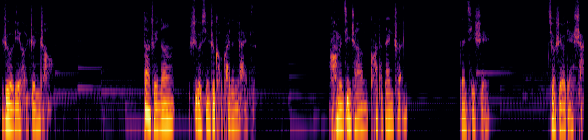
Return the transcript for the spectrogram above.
热烈和争吵。大锤呢是个心直口快的女孩子，我们经常夸她单纯，但其实就是有点傻。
